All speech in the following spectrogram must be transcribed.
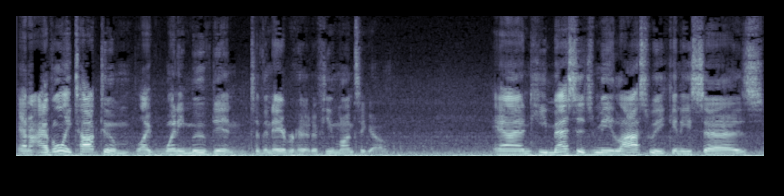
And I've only talked to him like when he moved in to the neighborhood a few months ago. And he messaged me last week and he says,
